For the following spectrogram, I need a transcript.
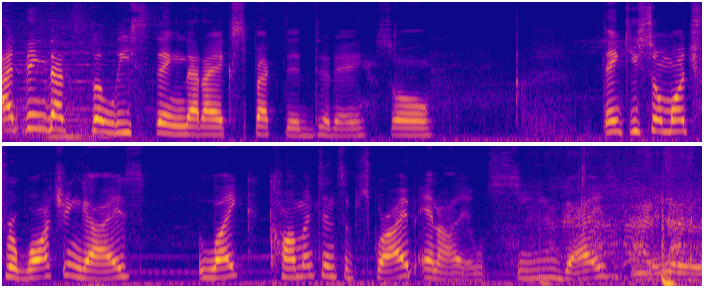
I think that's the least thing that I expected today. So, thank you so much for watching, guys. Like, comment, and subscribe, and I will see you guys later.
